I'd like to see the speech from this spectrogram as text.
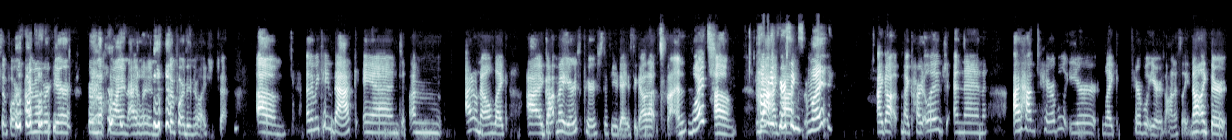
support. I'm over here from the Hawaiian island supporting the relationship. Um and then we came back and um I don't know, like I got my ears pierced a few days ago. That's fun. What? Um How yeah, many I got- piercings? what? I got my cartilage and then I have terrible ear like terrible ears honestly. Not like they're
